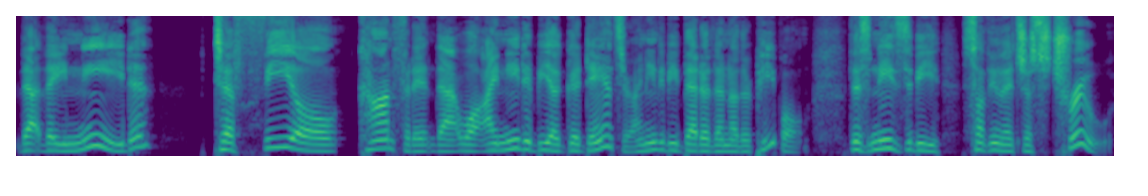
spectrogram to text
that they need to feel confident that, well, I need to be a good dancer. I need to be better than other people. This needs to be something that's just true.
